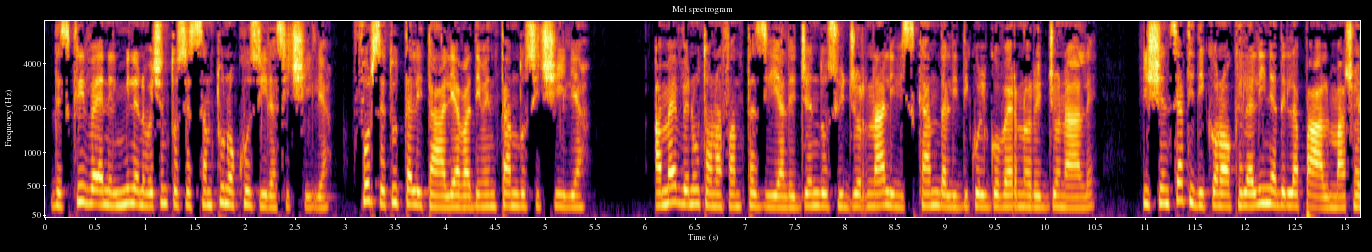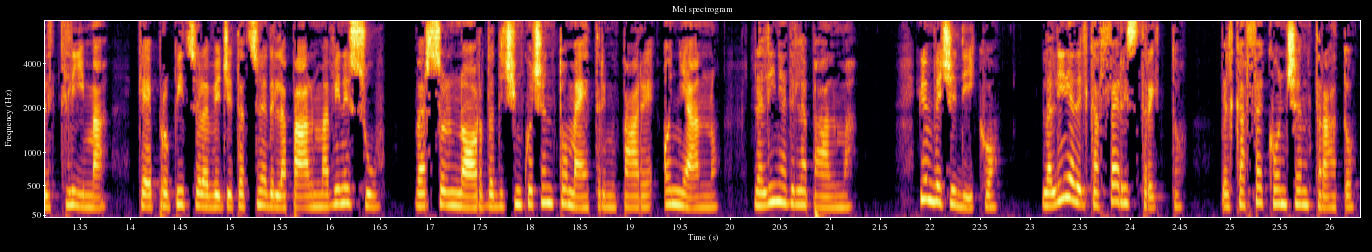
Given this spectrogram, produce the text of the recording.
descrive nel 1961 così la Sicilia. Forse tutta l'Italia va diventando Sicilia. A me è venuta una fantasia leggendo sui giornali gli scandali di quel governo regionale. Gli scienziati dicono che la linea della palma, cioè il clima, che è propizio alla vegetazione della palma, viene su, verso il nord, di 500 metri, mi pare, ogni anno. La linea della palma. Io invece dico, la linea del caffè ristretto, del caffè concentrato,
